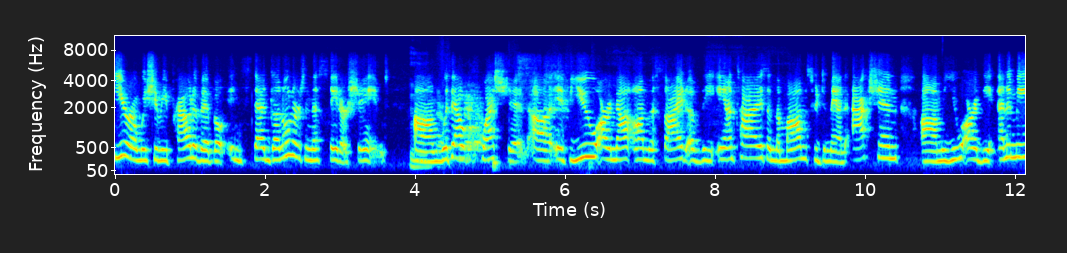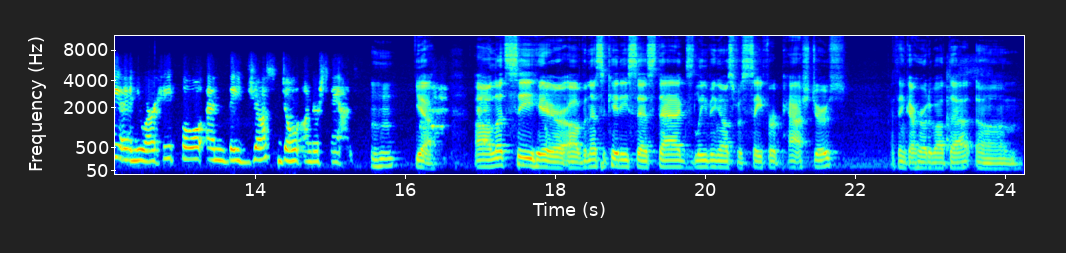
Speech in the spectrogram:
here and we should be proud of it, but instead, gun owners in this state are shamed. Mhm. Um, without question, uh, if you are not on the side of the antis and the moms who demand action, um, you are the enemy and you are hateful, and they just don't understand. Mm-hmm. Yeah. Uh, let's see here. Uh, Vanessa Kitty says Stags leaving us for safer pastures. I think I heard about that. Um,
